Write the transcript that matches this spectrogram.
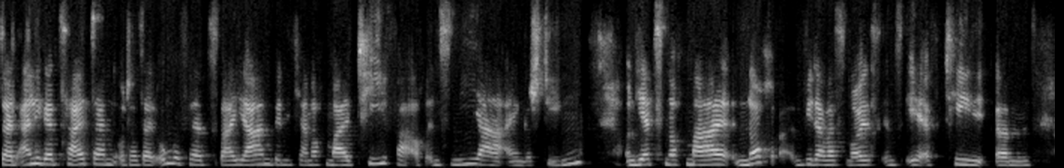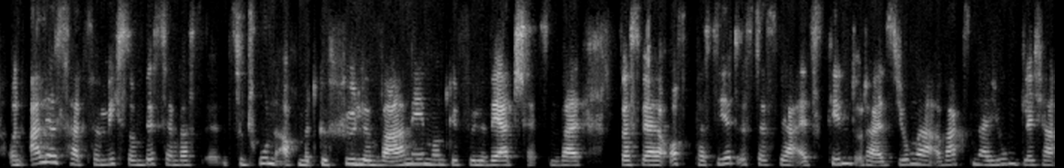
Seit einiger Zeit dann oder seit ungefähr zwei Jahren bin ich ja noch mal tiefer auch ins NIA eingestiegen und jetzt noch mal noch wieder was Neues ins EFT. Ähm, und alles hat für mich so ein bisschen was äh, zu tun auch mit Gefühle wahrnehmen und Gefühle wertschätzen, weil was ja oft passiert ist, dass wir als Kind oder als junger Erwachsener, Jugendlicher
